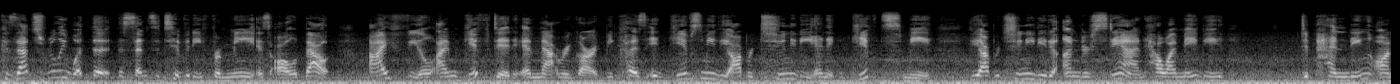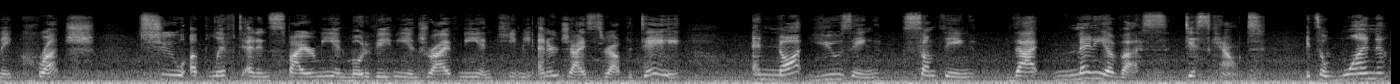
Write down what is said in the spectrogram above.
Because that's really what the, the sensitivity for me is all about. I feel I'm gifted in that regard because it gives me the opportunity and it gifts me the opportunity to understand how I may be depending on a crutch to uplift and inspire me and motivate me and drive me and keep me energized throughout the day and not using something that many of us discount. It's a one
